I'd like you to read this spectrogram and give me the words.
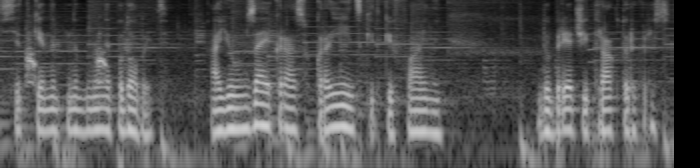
все-таки не, не, не подобається. А ЮМЗ якраз український такий файний. Добрячий трактор якраз.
